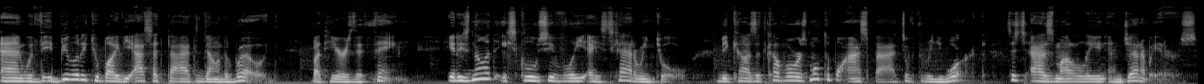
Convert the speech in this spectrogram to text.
and with the ability to buy the asset packs down the road. But here's the thing, it is not exclusively a scattering tool, because it covers multiple aspects of 3D work, such as modeling and generators,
